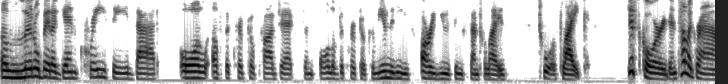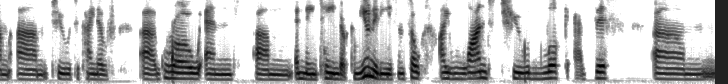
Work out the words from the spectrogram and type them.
a little bit, again, crazy that all of the crypto projects and all of the crypto communities are using centralized tools like Discord and Telegram um, to to kind of uh, grow and um, and maintain their communities. And so I want to look at this um,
